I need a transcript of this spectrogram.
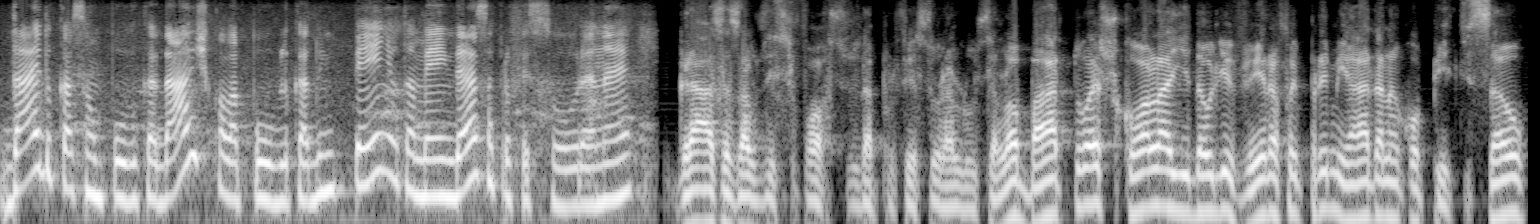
da educação pública, da escola pública, do empenho também dessa professora, né? Graças aos esforços da professora Lúcia Lobato, a escola Ida Oliveira foi premiada na competição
